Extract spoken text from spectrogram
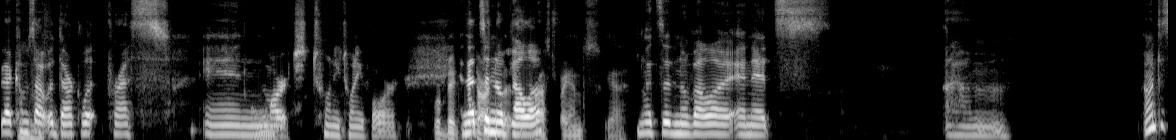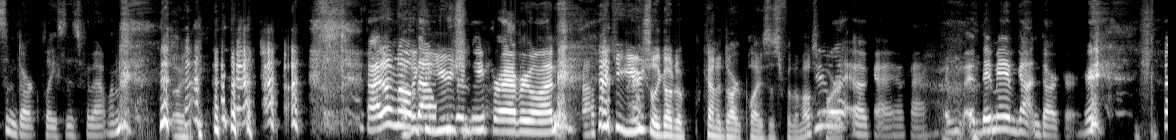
that comes Mhm. out with Darklit Press in Ooh. March 2024. we're big. And that's a Darklit novella. Press fans. Yeah, It's a novella and it's um I went to some dark places for that one. Oh, yeah. I don't know I if that you one's usu- be for everyone. I think you usually go to kind of dark places for the most Do part. I? Okay, okay. They may have gotten darker.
